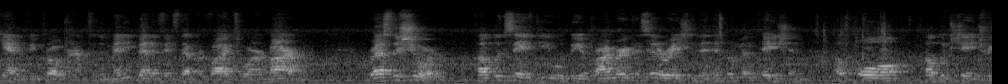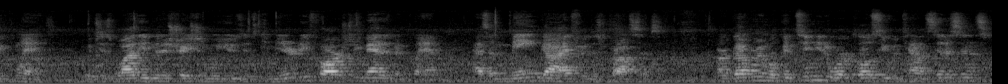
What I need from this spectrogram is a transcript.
canopy program for the many benefits that provide to our environment. Rest assured, public safety will be a primary consideration in the implementation of all public shade tree plans, which is why the administration will use its community forestry management plan as a main guide through this process. Our government will continue to work closely with town citizens,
